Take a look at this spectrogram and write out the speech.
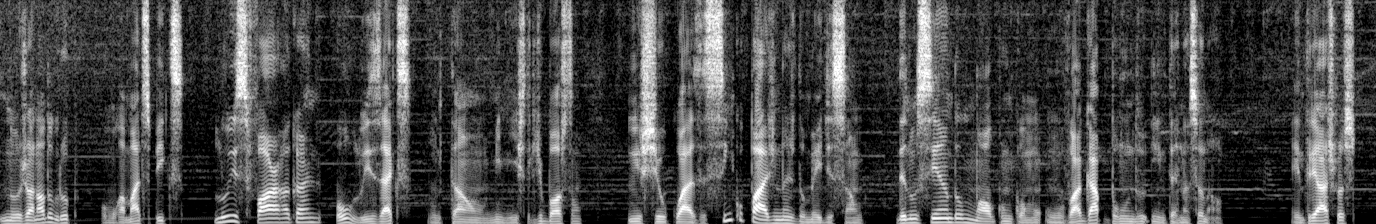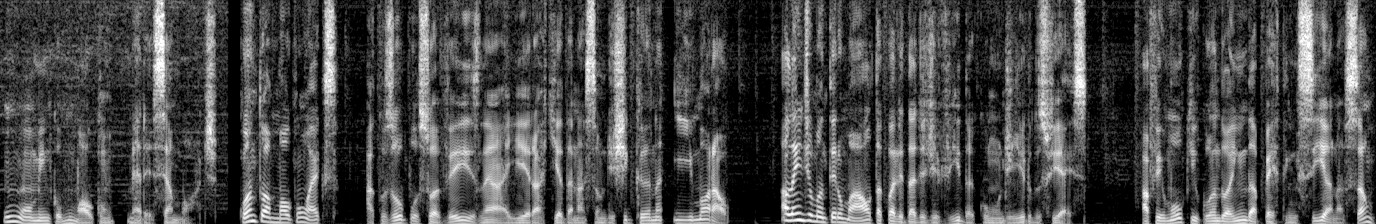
No jornal do grupo, o Muhammad Speaks, Louis Farrakhan, ou Louis X, então ministro de Boston, encheu quase cinco páginas de uma edição denunciando Malcolm como um vagabundo internacional. Entre aspas, um homem como Malcolm merece a morte. Quanto a Malcolm X, acusou por sua vez né, a hierarquia da nação de chicana e imoral, além de manter uma alta qualidade de vida com o dinheiro dos fiéis. Afirmou que quando ainda pertencia à nação,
